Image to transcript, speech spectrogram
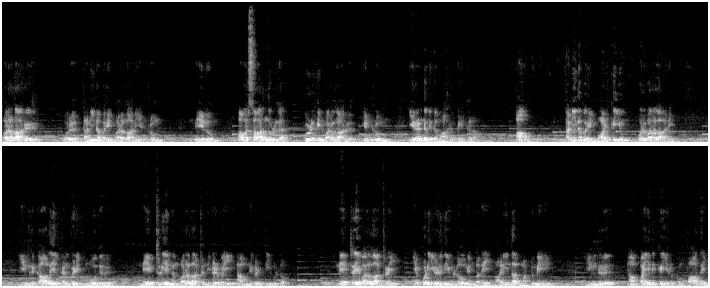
வரலாறு ஒரு தனிநபரின் வரலாறு என்றும் மேலும் அவர் சார்ந்துள்ள குழுவின் வரலாறு என்றும் இரண்டு விதமாக பிரிக்கலாம். ஆம் தனிநபரின் வாழ்க்கையும் ஒரு வரலாறே. இன்று காலையில் கண்விழிக்கும் போது நேற்று என்னும் வரலாற்று நிகழ்வை நாம் நிகழ்த்தியுள்ளோம். நேற்றைய வரலாற்றை எப்படி எழுதியுள்ளோம் என்பதை அறிந்தால் மட்டுமே இன்று நாம் பயணிக்க இருக்கும் பாதை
